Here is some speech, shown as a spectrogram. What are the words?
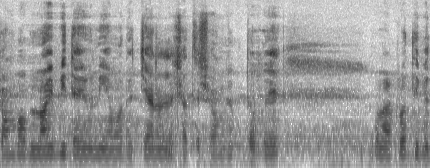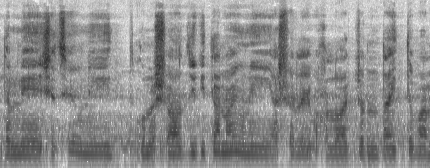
সম্ভব নয়। বিদায় উনি আমাদের চ্যানেলের সাথে সংযুক্ত হয়ে ওনার প্রতিবেদন নিয়ে এসেছে। উনি কোনো সহযোগিতা নয়, উনি আসলে ভালো একজন দায়িত্ববান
